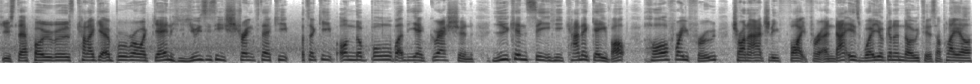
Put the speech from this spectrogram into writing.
few step overs. Can I get a ball roll again? He uses his strength there keep, to keep on the ball, but the aggression, you can see he kind of gave up halfway through trying to actually fight for it. And that is where you're going to notice a player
